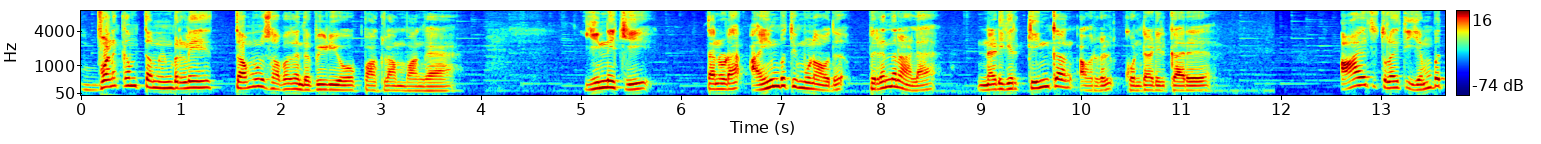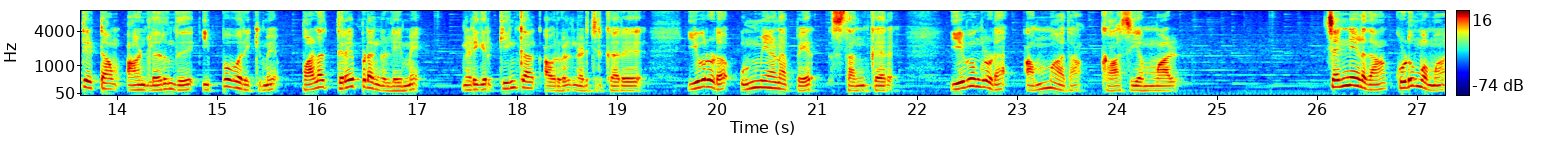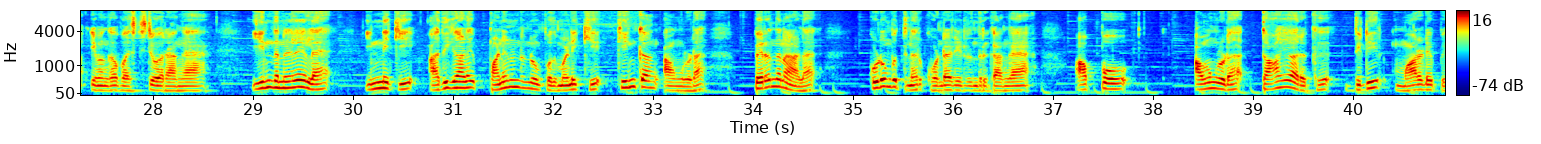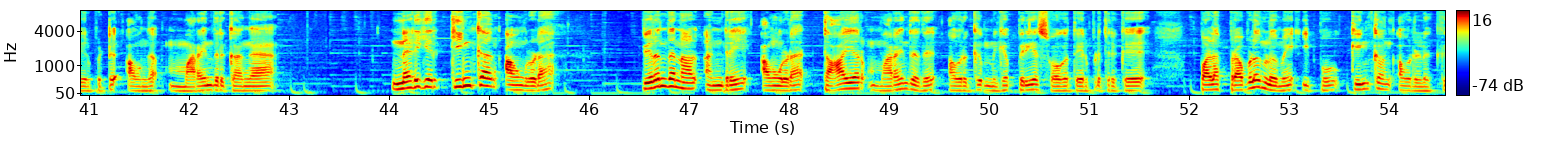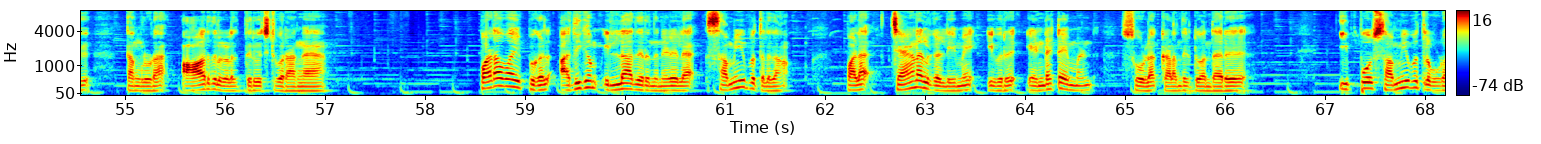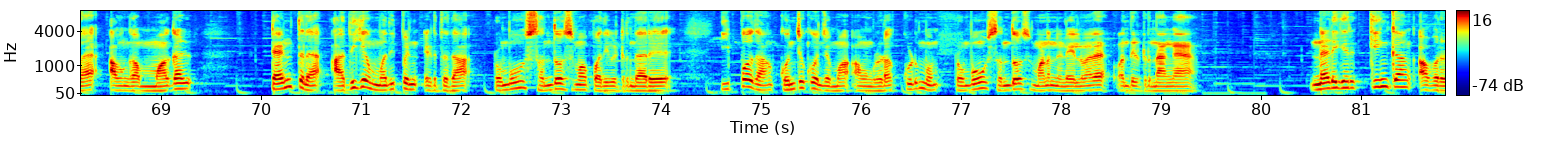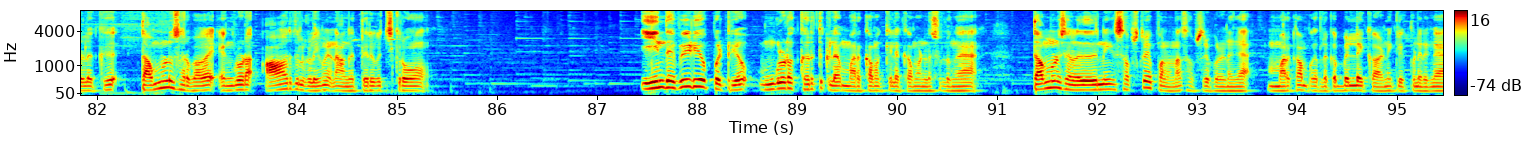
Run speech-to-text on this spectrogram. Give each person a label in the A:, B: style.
A: வணக்கம் தமிழ் நண்பர்களே தமிழ் சபக இந்த வீடியோ பார்க்கலாம் வாங்க. இன்னைக்கு தன்னோட ஐம்பத்தி மூணாவது பிறந்தநாளை நடிகர் கிங்காங் அவர்கள் கொண்டாடியிருக்காரு. ஆயிரத்தி தொள்ளாயிரத்தி எண்பத்தி எட்டாம் ஆண்டிலிருந்து இப்போ வரைக்குமே பல திரைப்படங்கள்லேயுமே நடிகர் கிங்காங் அவர்கள் நடிச்சிருக்காரு. இவரோட உண்மையான பேர் சங்கர் இவங்களோட அம்மா தான் காசியம்மாள். சென்னையில் தான் குடும்பமாக இவங்க வசிச்சுட்டு வராங்க. இந்த நிலையில் இன்றைக்கி அதிகாலை பன்னிரெண்டு முப்பது மணிக்கு கிங்காங் அவங்களோட பிறந்தநாளை குடும்பத்தினர் கொண்டாடிட்டு இருந்திருக்காங்க. அப்போது அவங்களோட தாயாருக்கு திடீர் மாரடைப்பு ஏற்பட்டு அவங்க மறைந்திருக்காங்க. நடிகர் கிங்காங் அவங்களோட பிறந்த நாள் அன்றே அவங்களோட தாயார் மறைந்தது அவருக்கு மிகப்பெரிய சோகத்தை ஏற்படுத்தியிருக்கு. பல பிரபலங்களுமே இப்போது கிங்காங் அவர்களுக்கு தங்களோட ஆறுதல்களை தெரிவிச்சிட்டு வராங்க. பட வாய்ப்புகள் அதிகம் இல்லாத இருந்த நிலையில் சமீபத்தில் தான் பல சேனல்கள்லையுமே இவர் என்டர்டெயின்மெண்ட் ஷோவில் கலந்துக்கிட்டு வந்தார். இப்போது சமீபத்தில் கூட அவங்க மகள் டென்த்தில் அதிக மதிப்பெண் எடுத்ததாக ரொம்பவும் சந்தோஷமாக பதிவிட்டிருந்தார். இப்போ தான் கொஞ்சம் கொஞ்சமாக அவங்களோட குடும்பம் ரொம்பவும் சந்தோஷமான நிலையில் வந்துக்கிட்டு இருந்தாங்க. நடிகர் கிங்காங் அவர்களுக்கு தமிழ் சார்பாக எங்களோட ஆறுதல்களையுமே நாங்கள் தெரிவிச்சுக்கிறோம். இந்த வீடியோ பற்றிய உங்களோட கருத்துக்களை மறக்காமல் கீழே கமெண்ட்டில் சொல்லுங்கள் தமிழ் சேனல் நீங்கள் சப்ஸ்கிரைப் பண்ணலன்னா சப்ஸ்கிரைப் பண்ணிடுங்க. மறக்காம பக்கத்தில் இருக்க பெல் ஐக்கானே கிளிக் பண்ணிடுங்க.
